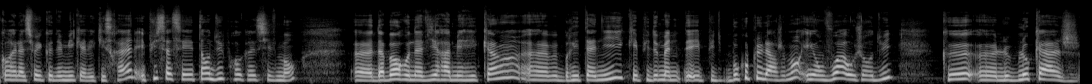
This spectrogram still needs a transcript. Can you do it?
corrélation économique avec Israël. Et puis ça s'est étendu progressivement. d'abord aux navires américains, britanniques, et puis, de et puis, beaucoup plus largement. Et on voit aujourd'hui que le blocage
